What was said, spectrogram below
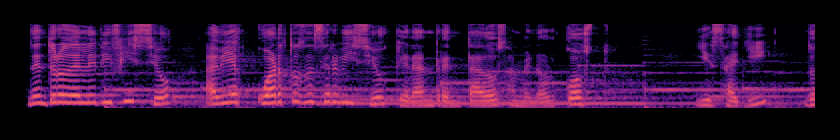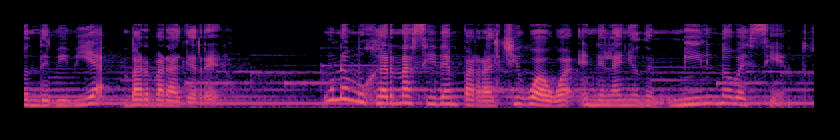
Dentro del edificio había cuartos de servicio que eran rentados a menor costo, y es allí donde vivía Bárbara Guerrero, una mujer nacida en Parral, Chihuahua, en el año de 1900.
